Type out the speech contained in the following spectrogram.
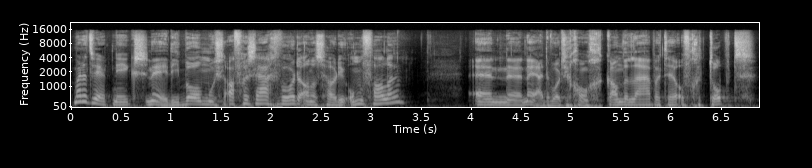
Maar dat werd niks. Nee, die boom moest afgezaagd worden, anders zou die omvallen. En uh, nou ja, dan wordt hij gewoon gekandelaberd of getopt.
